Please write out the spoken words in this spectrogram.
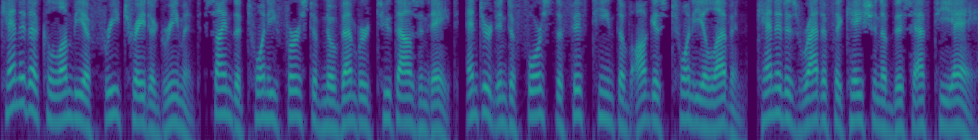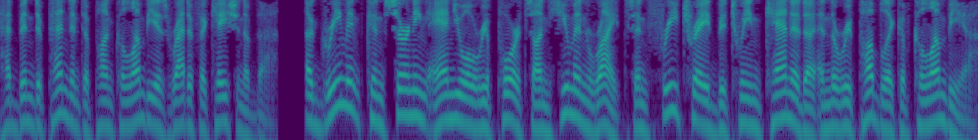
Canada-Colombia Free Trade Agreement signed 21 November 2008, entered into force 15 August 2011. Canada's ratification of this FTA had been dependent upon Colombia's ratification of the Agreement concerning annual reports on human rights and free trade between Canada and the Republic of Colombia",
